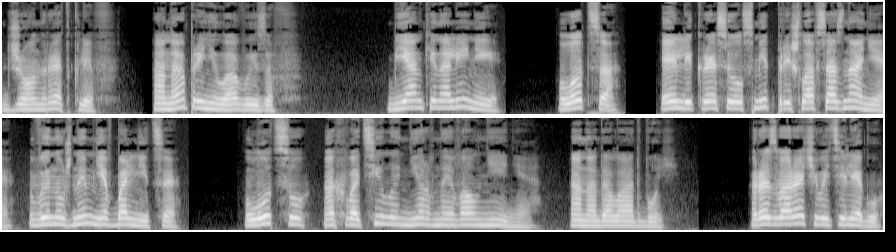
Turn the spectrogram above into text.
Джон Рэдклифф. Она приняла вызов. «Бьянки на линии!» «Лотца, Элли Крэсуэлл Смит пришла в сознание. Вы нужны мне в больнице». Лотцу охватило нервное волнение. Она дала отбой. «Разворачивай телегу»,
